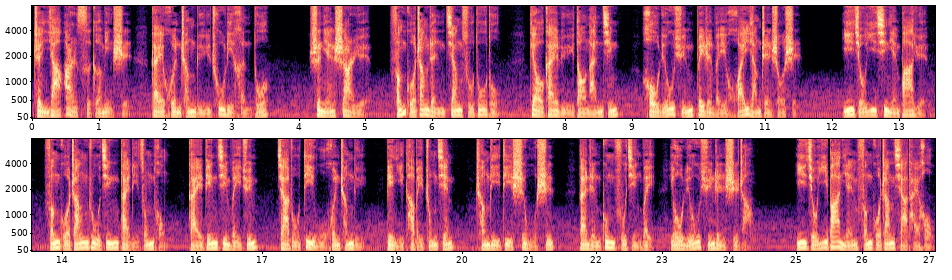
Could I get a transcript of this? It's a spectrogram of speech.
镇压二次革命时，该混成旅出力很多。是年十二月，冯国璋任江苏都督，调该旅到南京后，刘询被任为淮阳镇守使。一九一七年八月，冯国璋入京代理总统，改编禁卫军，加入第五混成旅，并以他为中坚，成立第十五师，担任公府警卫，由刘询任师长。一九一八年，冯国璋下台后，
